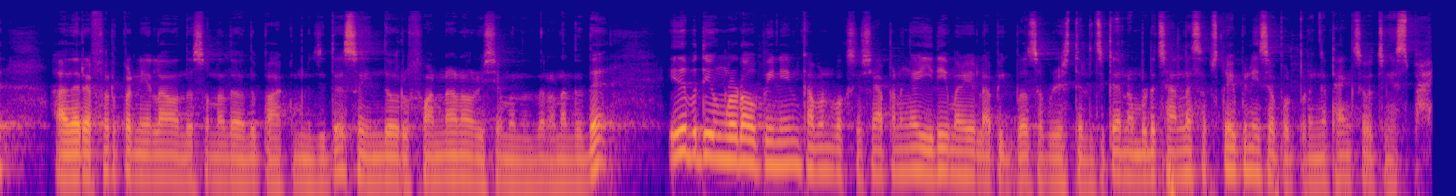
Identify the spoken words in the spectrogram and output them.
அதை ரெஃபர் பண்ணியெல்லாம் வந்து சொன்னதை வந்து பார்க்க முடிஞ்சுது. ஸோ இந்த ஒரு ஃபன்னான ஒரு விஷயம் வந்து நடந்தது. இதை பற்றி உங்களோட ஒப்பீனியன் கமெண்ட் பாக்ஸில் ஷேர் பண்ணுங்கள் இதே மாதிரி எல்லா பிக் பாஸ் அப்டேட்ஸ் தெரிஞ்சுக்க. நம்மளோட சேனலை சப்ஸ்கிரைப் பண்ணி சப்போர்ட் பண்ணுங்கள் தேங்க்ஸ் ஃபார் வாட்சிங் ஸ்பை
